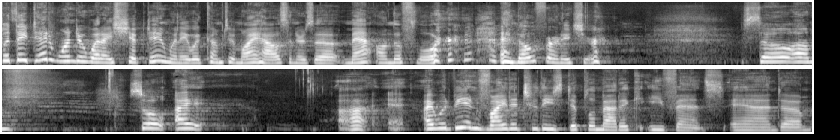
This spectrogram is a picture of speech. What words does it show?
But they did wonder what I shipped in when they would come to my house and there's a mat on the floor and no furniture. So, um, so I, uh, I would be invited to these diplomatic events, and um,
